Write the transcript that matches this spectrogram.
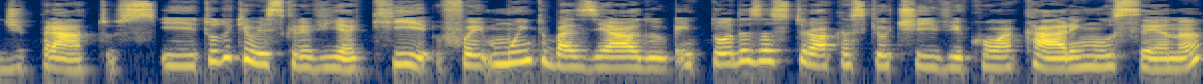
de pratos. E tudo que eu escrevi aqui foi muito baseado em todas as trocas que eu tive com a Karen Lucena,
